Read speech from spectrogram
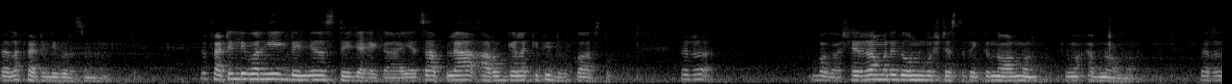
त्याला फॅटी लिव्हर असं म्हणतो तर फॅटी लिव्हर ही एक डेंजरस स्टेज आहे का? याचा आपल्या आरोग्याला किती धोका असतो? तर बघा शरीरामध्ये दोन गोष्टी असतात एक तर नॉर्मल किंवा ॲबनॉर्मल तर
